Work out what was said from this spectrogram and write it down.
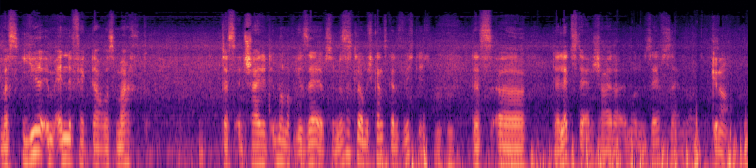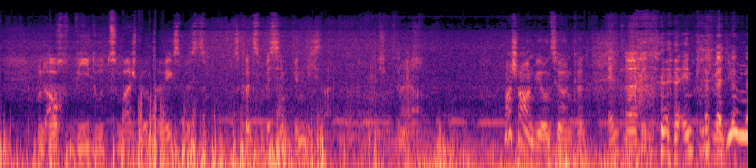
Was ihr im Endeffekt daraus macht, das entscheidet immer noch ihr selbst. Und das ist, glaube ich, ganz, ganz wichtig, Mhm. dass äh, der letzte Entscheider immer du selbst sein wird. Genau. Und auch wie du zum Beispiel unterwegs bist. Es könnte ein bisschen windig sein. Mal schauen, wie ihr uns hören könnt. Endlich Wind. Endlich Wind. Juhu,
